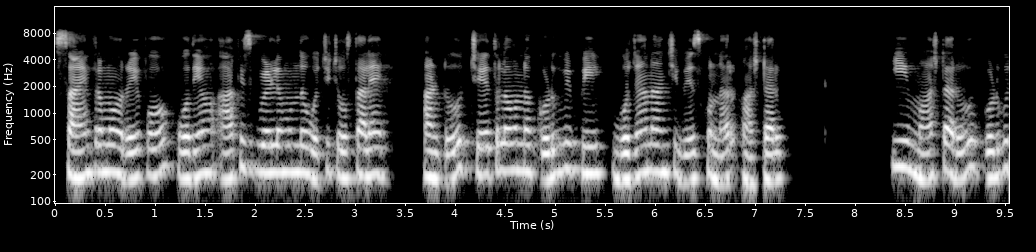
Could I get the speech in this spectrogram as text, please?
సాయంత్రమో రేపో ఉదయం ఆఫీస్కి వెళ్ళే ముందు వచ్చి చూస్తాలే. అంటూ చేతిలో ఉన్న గొడుగు విప్పి భుజానాంచి వేసుకున్నారు మాస్టారు. ఈ మాస్టారు గొడుగు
